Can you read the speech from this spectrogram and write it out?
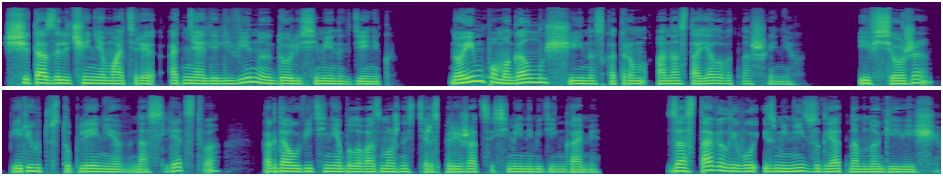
Счета за лечение матери отняли львиную долю семейных денег. Но им помогал мужчина, с которым она стояла в отношениях. И все же период вступления в наследство, когда у Вити не было возможности распоряжаться семейными деньгами, заставил его изменить взгляд на многие вещи.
